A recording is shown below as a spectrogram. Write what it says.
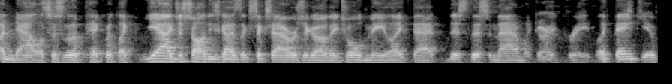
analysis of the pick with like, yeah, I just saw these guys like six hours ago. They told me like that, this, this, and that. I'm like, all right, great. Like, thank you.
